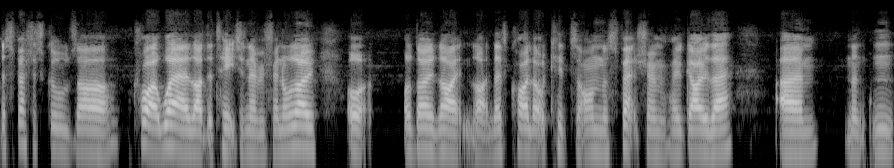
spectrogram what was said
the special schools are quite aware like the teachers and everything although or although like like there's quite a lot of kids on the spectrum who go there um n- n-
